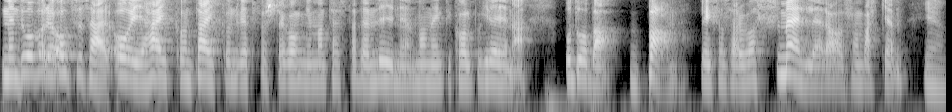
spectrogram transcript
men då var det också så här, oj, hajkon, tajkon, du vet första gången man testar den linjen, man har inte koll på grejerna. Och då bara, bam, liksom så här, det bara smäller av från backen. Yeah.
